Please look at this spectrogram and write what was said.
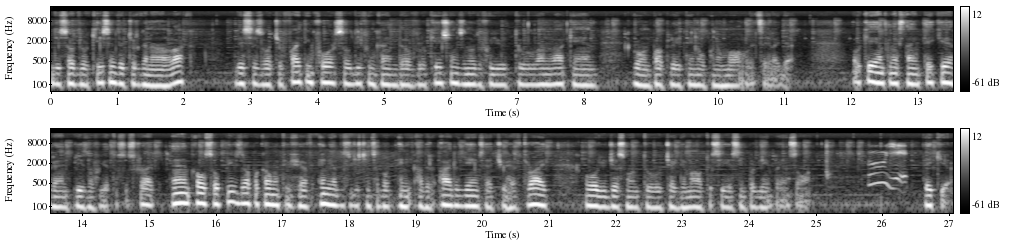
these are the locations that you're gonna unlock. This is what you're fighting for so different kind of locations in order for you to unlock and go and populate and open a mall let's say like that okay until next time take care and please don't forget to subscribe. And also please drop a comment if you have any other suggestions about any other idle games that you have tried or you just want to check them out to see a simple gameplay and so on. Oh, take care.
